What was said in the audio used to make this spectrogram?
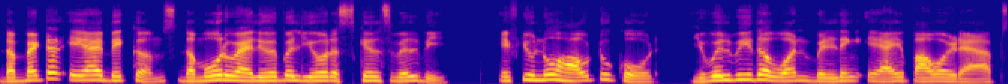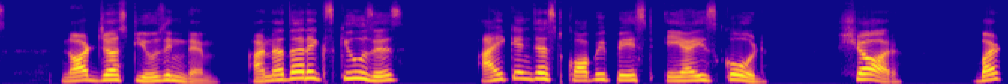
The better AI becomes, the more valuable your skills will be. If you know how to code, you will be the one building AI powered apps, not just using them. Another excuse is, I can just copy paste AI's code. Sure, but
